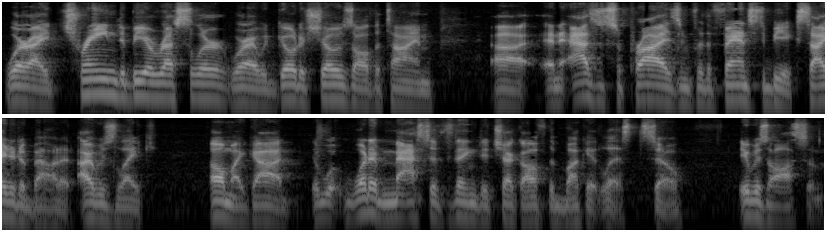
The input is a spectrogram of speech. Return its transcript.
where I trained to be a wrestler, where I would go to shows all the time, uh, and as a surprise and for the fans to be excited about it, I was like, oh my God, what a massive thing to check off the bucket list. So it was awesome.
